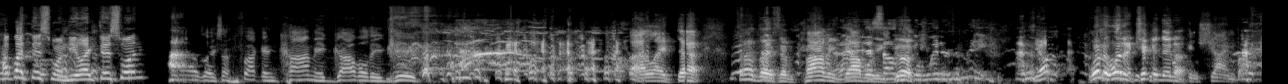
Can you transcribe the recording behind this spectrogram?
How about this one? Do you like this one? Sounds like some fucking commie gobbledygook. I like that. Sounds like some commie That, that sounds like a gobbledygook. winner to me. Yep. What a what a chicken dinner. Fucking shine back.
